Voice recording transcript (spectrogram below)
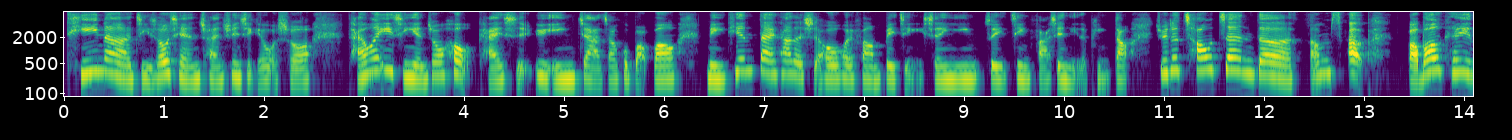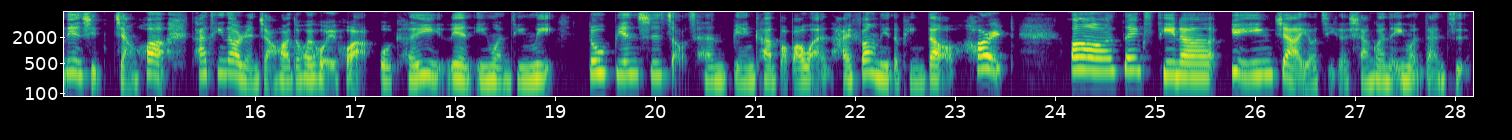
Tina，几周前传讯息给我说，台湾疫情严重后开始育婴假照顾宝宝，每天带他的时候会放背景声音。最近发现你的频道，觉得超赞的，Thumbs up。宝宝可以练习讲话，他听到人讲话都会回话。我可以练英文听力，都边吃早餐边看宝宝玩，还放你的频道。Heart，哦，Thanks Tina。育婴假有几个相关的英文单字，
